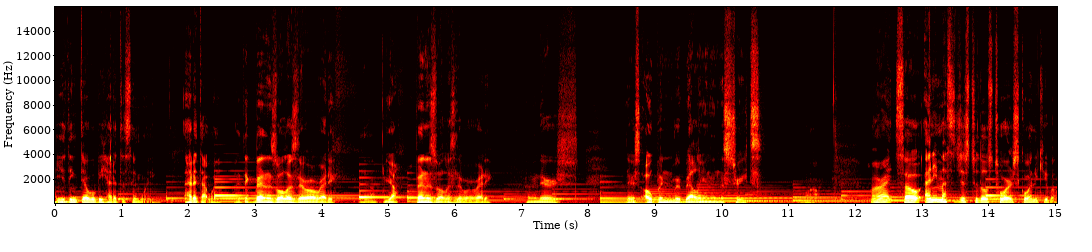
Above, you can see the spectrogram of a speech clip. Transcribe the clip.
you think they will be headed the same way, headed that way? I think Venezuela's there already. Yeah. Yeah, Venezuela's there already. I mean, there's there's open rebellion in the streets. All right. So, any messages to those tourists going to Cuba?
